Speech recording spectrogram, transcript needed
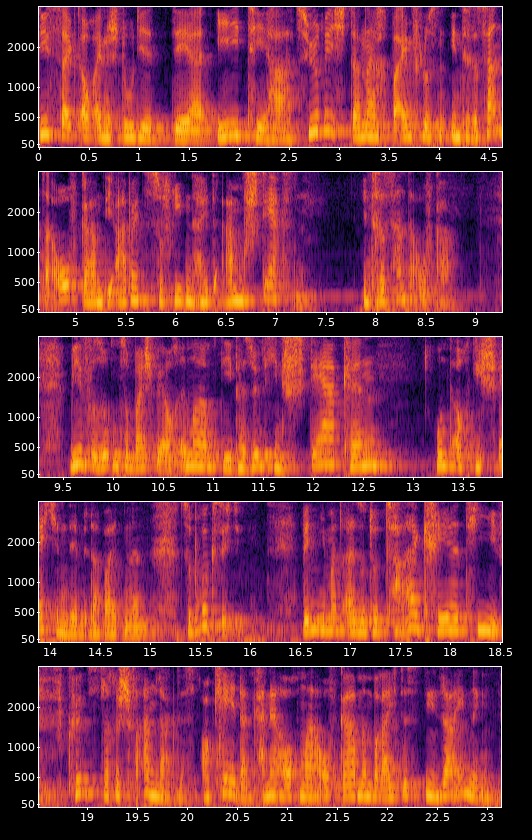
Dies zeigt auch eine Studie der ETH Zürich. Danach beeinflussen interessante Aufgaben die Arbeitszufriedenheit am stärksten. Interessante Aufgaben. Wir versuchen zum Beispiel auch immer, die persönlichen Stärken und auch die Schwächen der Mitarbeitenden zu berücksichtigen. Wenn jemand also total kreativ, künstlerisch veranlagt ist, okay, dann kann er auch mal Aufgaben im Bereich des Designing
